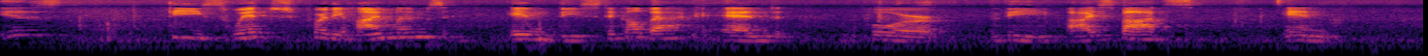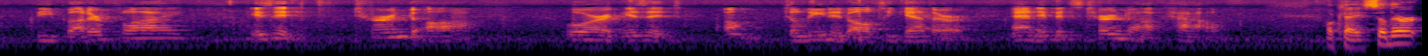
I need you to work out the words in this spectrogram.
Is the switch for the hind limbs in the stickleback and for the eye spots in the butterfly, is it turned off or is it um, deleted altogether? And if it's turned off, how? Okay, so there,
